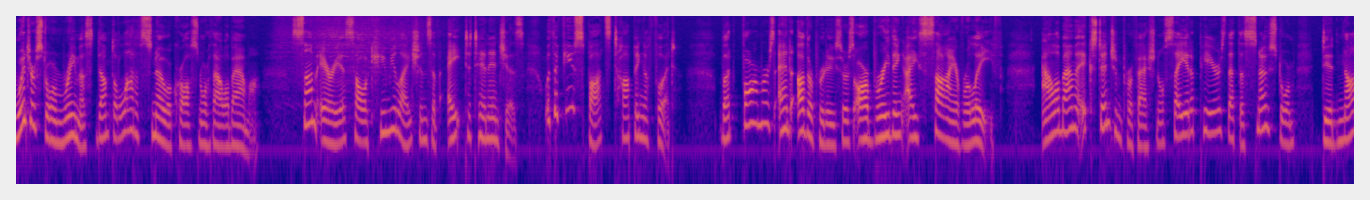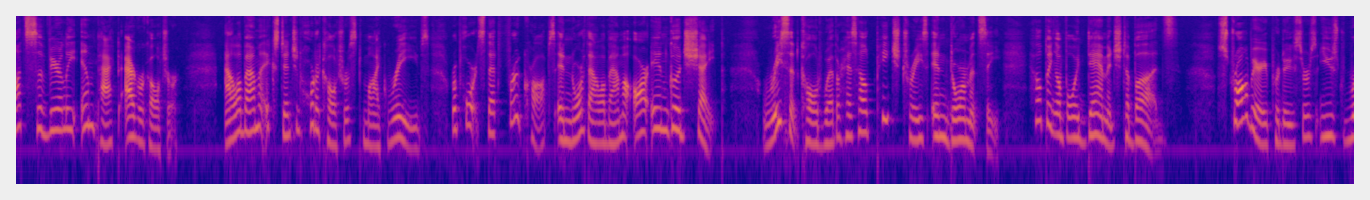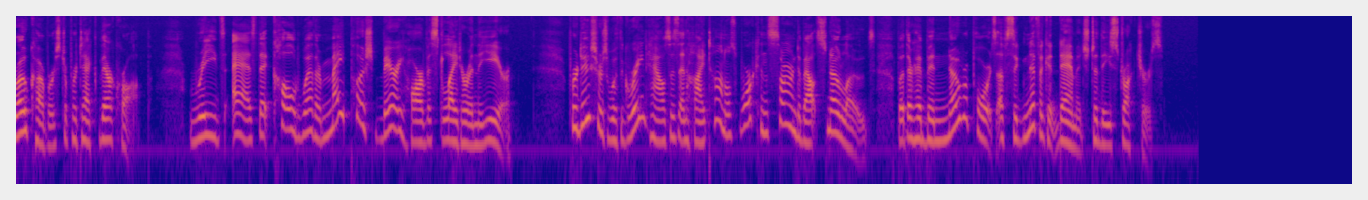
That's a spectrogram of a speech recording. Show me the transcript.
Winter Storm Remus dumped a lot of snow across North Alabama. Some areas saw accumulations of 8 to 10 inches, with a few spots topping a foot. But farmers and other producers are breathing a sigh of relief. Alabama Extension professionals say it appears that the snowstorm did not severely impact agriculture. Alabama Extension horticulturist Mike Reeves reports that fruit crops in North Alabama are in good shape. Recent cold weather has held peach trees in dormancy, helping avoid damage to buds. Strawberry producers used row covers to protect their crop. Reeves adds that cold weather may push berry harvest later in the year. Producers with greenhouses and high tunnels were concerned about snow loads, but there have been no reports of significant damage to these structures.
